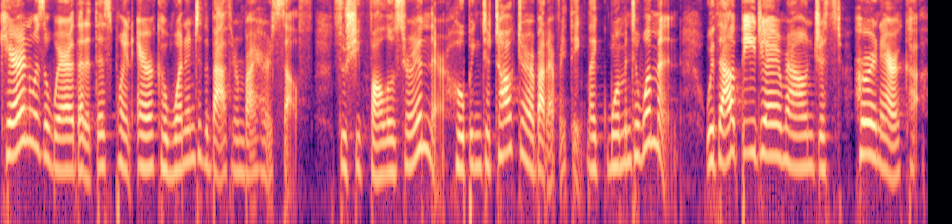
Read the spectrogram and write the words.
Karen was aware that at this point Erica went into the bathroom by herself. So she follows her in there, hoping to talk to her about everything, like woman to woman, without BJ around, just her and Erica.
